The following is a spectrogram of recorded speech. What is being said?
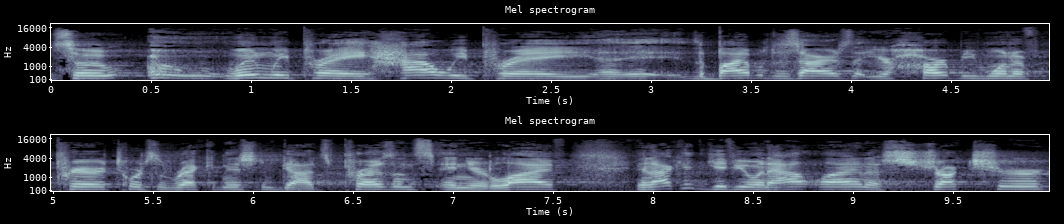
So, when we pray, how we pray, uh, the Bible desires that your heart be one of prayer towards the recognition of God's presence in your life. And I could give you an outline, a structure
